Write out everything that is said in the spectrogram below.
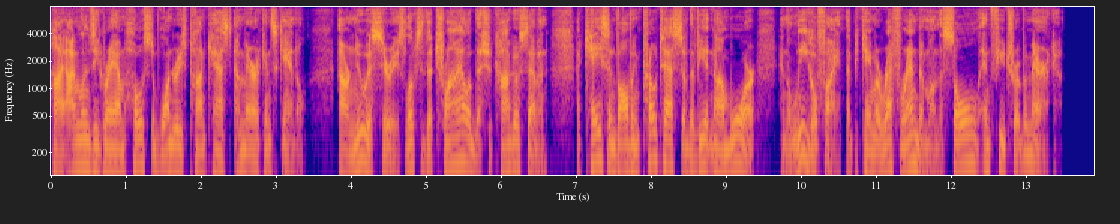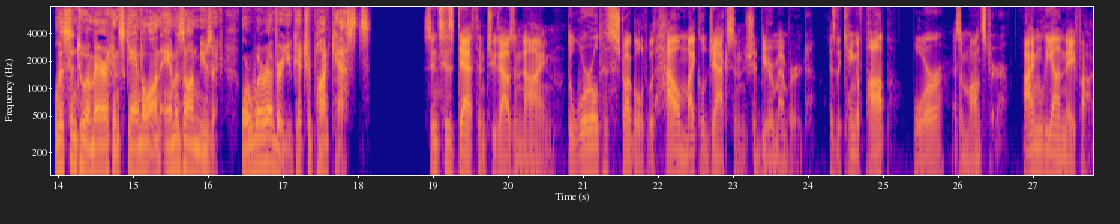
Hi, I'm Lindsey Graham, host of Wondery's podcast, American Scandal. Our newest series looks at the trial of the Chicago Seven, a case involving protests of the Vietnam War and a legal fight that became a referendum on the soul and future of America. Listen to American Scandal on Amazon Music or wherever you get your podcasts. Since his death in 2009, the world has struggled with how Michael Jackson should be remembered as the king of pop or as a monster. I'm Leon Neyfakh.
